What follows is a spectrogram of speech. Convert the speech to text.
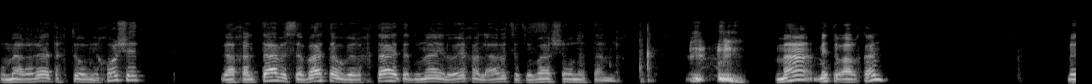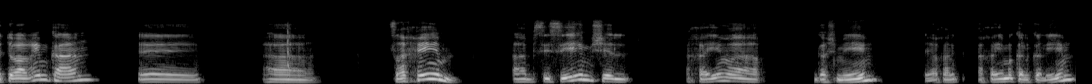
ומהרריה תחתוב נחושת, ואכלת ושבעת וברכת את אדוני אלוהיך לארץ הטובה אשר נתן לך. מה מתואר כאן? מתוארים כאן אה, הצרכים הבסיסיים של החיים הגשמיים, החיים הכלכליים,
